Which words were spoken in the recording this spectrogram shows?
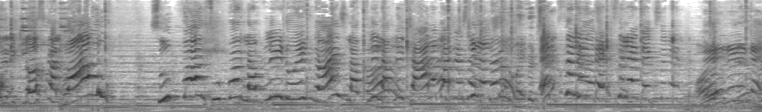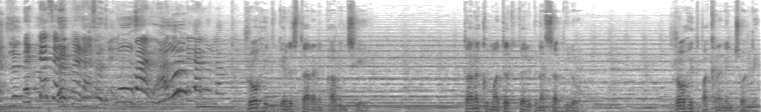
very close call wow super super lovely doing guys lovely lovely చాలా బాగా చేశారు అందరూ. Excellent excellent excellent very nice పెట్టేసేయండి madam super Arun garu lovely. Rohit గెలుస్తారని భావించి తనకు మద్దతు తెలిపిన సభ్యులు రోహిత్ పక్కన నించోండి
